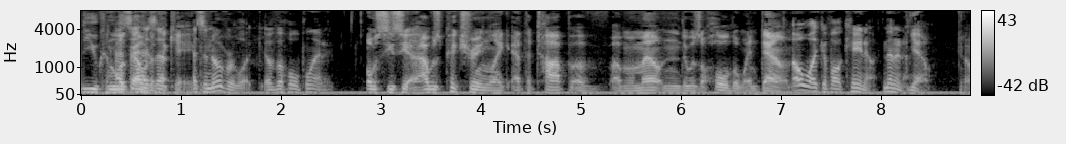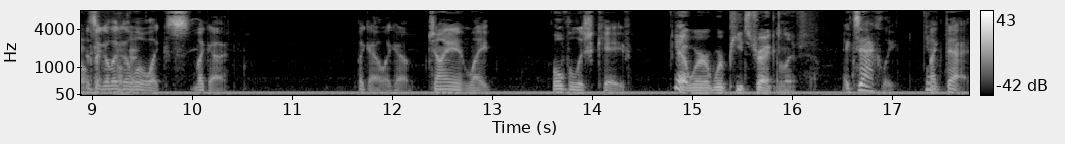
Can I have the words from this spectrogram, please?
you can look As a- out as of a- the cave. As an overlook of the whole planet. Oh, see, see, I was picturing like at the top of, of a mountain there was a hole that went down. Oh, like a volcano. No, no, no. yeah. It's like a, like okay. a little like s- like a like a like a giant like ovalish cave. Yeah, where where Pete's dragon lived. Exactly. Like that.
